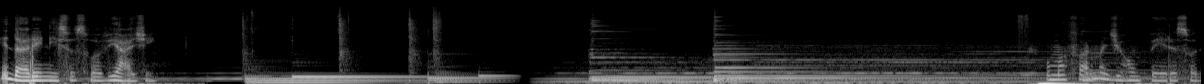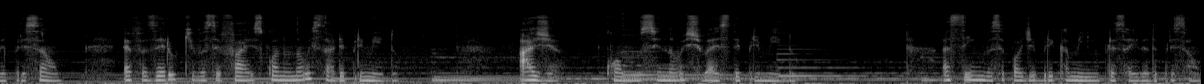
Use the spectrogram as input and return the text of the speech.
e dar início à sua viagem. Uma forma de romper a sua depressão é fazer o que você faz quando não está deprimido. Haja como se não estivesse deprimido. Assim você pode abrir caminho para sair da depressão.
